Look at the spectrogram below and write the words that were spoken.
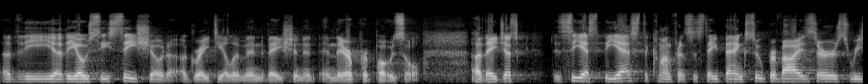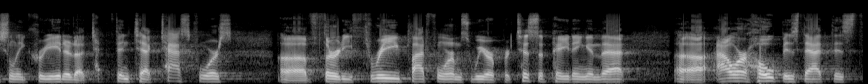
uh, the, uh, the OCC showed a, a, great deal of innovation in, in their proposal. Uh, they just the CSBS, the Conference of State Bank Supervisors, recently created a FinTech task force of 33 platforms. We are participating in that. Uh, our hope is that this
